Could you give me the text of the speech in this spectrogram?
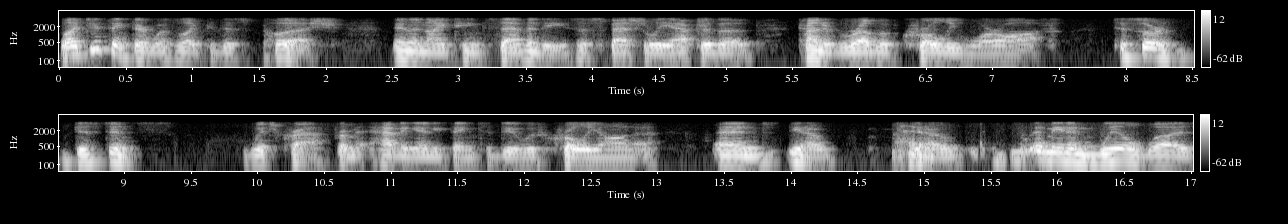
Well, I do think there was like this push in the 1970s, especially after the kind of rub of Crowley wore off, to sort of distance witchcraft from having anything to do with Crowleyana. And, you know, you know, I mean, and Will was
